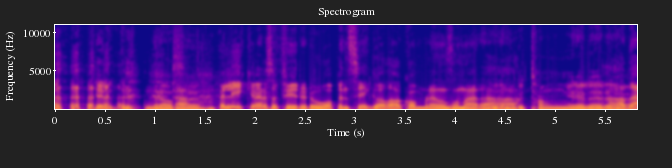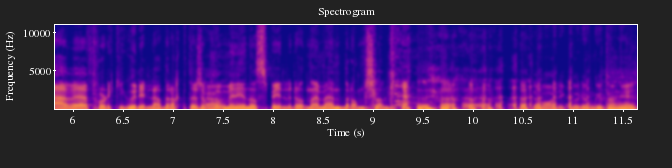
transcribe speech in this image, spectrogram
Hele dritten ja. raser. Men likevel så fyrer du opp en sigg, og da kommer det noen sånne der, Orangutanger eller ja, Det er vel folk i gorilladrakter som Ja. kommer inn og spiller henne med en brannslange. Det var ikke orangutanger.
